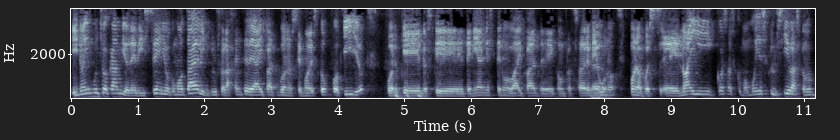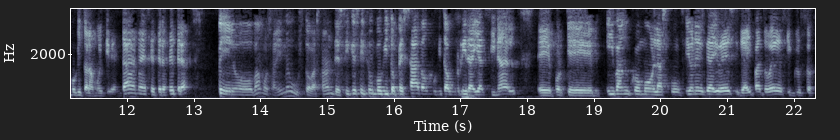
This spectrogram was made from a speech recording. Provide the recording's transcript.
Y no hay mucho cambio de diseño como tal, incluso la gente de iPad, bueno, se molestó un poquillo porque los que tenían este nuevo iPad eh, con procesador Claro. M1, bueno, pues eh, no hay cosas como muy exclusivas como un poquito la multiventana, etcétera, etcétera. Pero vamos, a mí me gustó bastante. Sí que se hizo un poquito pesada, un poquito aburrida ahí al final, eh, porque iban como las funciones de iOS y de iPadOS, incluso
